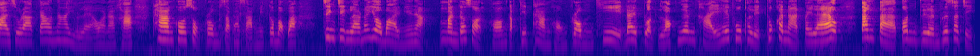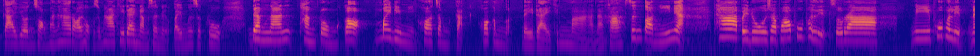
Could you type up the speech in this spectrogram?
บายสุราก้าวหน้าอยู่แล้วนะคะ ทางโฆษกกรมสรรพสามิตก็บอกว่า จริง ๆ แล้วนโยบายนี้เนี่ยมันก็สอดคล้องกับทิศทางของกรมที่ได้ปลดล็อกเงื่อนไขให้ผู้ผลิตทุกขนาดไปแล้ว ตั้งแต่ต้นเดือนพฤศจิกายน 2565 ที่ได้นำเสนอไปเมื่อสักครู่ ดังนั้นทางกรมก็ไม่ได้มีข้อจำกัดข้อกำหนดใด ๆขึ้นมานะคะ ซึ่งตอนนี้เนี่ยถ้าไปดูเฉพาะผู้ผลิตสุรามีผู้ผลิตใน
